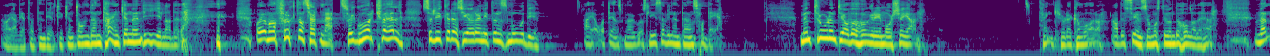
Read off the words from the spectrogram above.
Ja, jag vet att en del tycker inte om den tanken, men vi gillade det. Och jag var fruktansvärt mätt, så igår kväll så lyckades jag göra en liten smoothie. Ja, jag åt en smörgås, Lisa ville inte ens ha det. Men tror du inte jag var hungrig i morse igen? Tänk hur det kan vara. Ja, det syns, jag måste underhålla det här. Men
